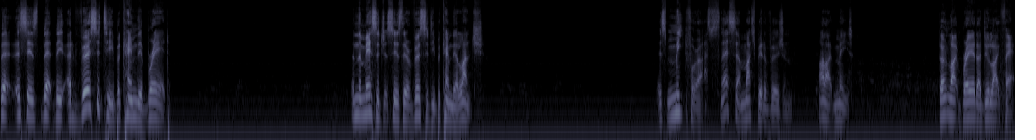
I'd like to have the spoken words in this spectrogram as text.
that it says that the adversity became their bread. In the message, it says their adversity became their lunch. It's meat for us. That's a much better version. I like meat. Don't like bread, I do like fat.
